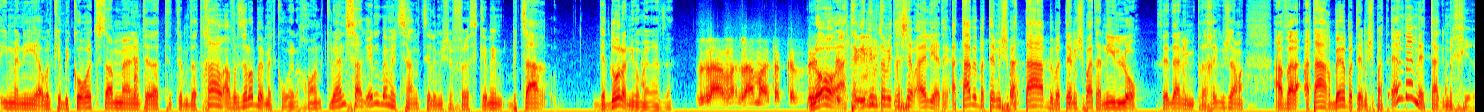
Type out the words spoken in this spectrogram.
אם אני, אבל כביקורת סתם מעניין לדעת את עמדתך, אבל זה לא באמת קורה, נכון? כאילו אין, אין באמת סנקציה למי שמפר הסכמים, בצער גדול אני אומר את זה. למה? למה אתה כזה... לא, תגיד לי אם אתה מתרשם, אלי, אתה, אתה בבתי משפט, אתה בבתי משפט, אני לא. בסדר, אני מתרחק משם, אבל אתה הרבה בבתי משפט, אין באמת תג מחיר,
